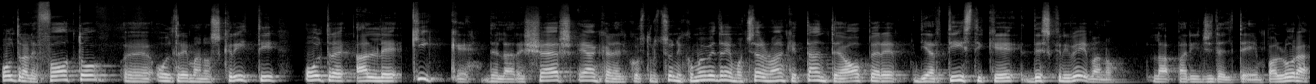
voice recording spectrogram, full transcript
oltre alle foto, eh, oltre ai manoscritti, oltre alle chicche della recherche e anche alle ricostruzioni, come vedremo c'erano anche tante opere di artisti che descrivevano la Parigi del tempo. Allora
